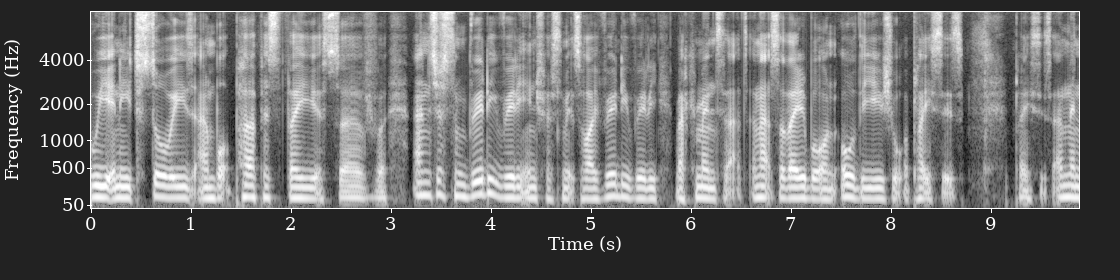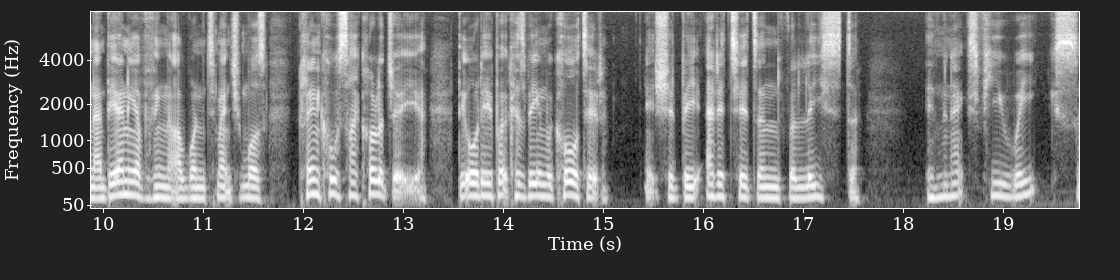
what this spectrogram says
we need stories and what purpose they serve. And it's just some really, really interesting bits. So I really, really recommend that. And that's available on all the usual places. Places. And then uh, the only other thing that I wanted to mention was clinical psychology. The audiobook has been recorded. It should be edited and released in the next few weeks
